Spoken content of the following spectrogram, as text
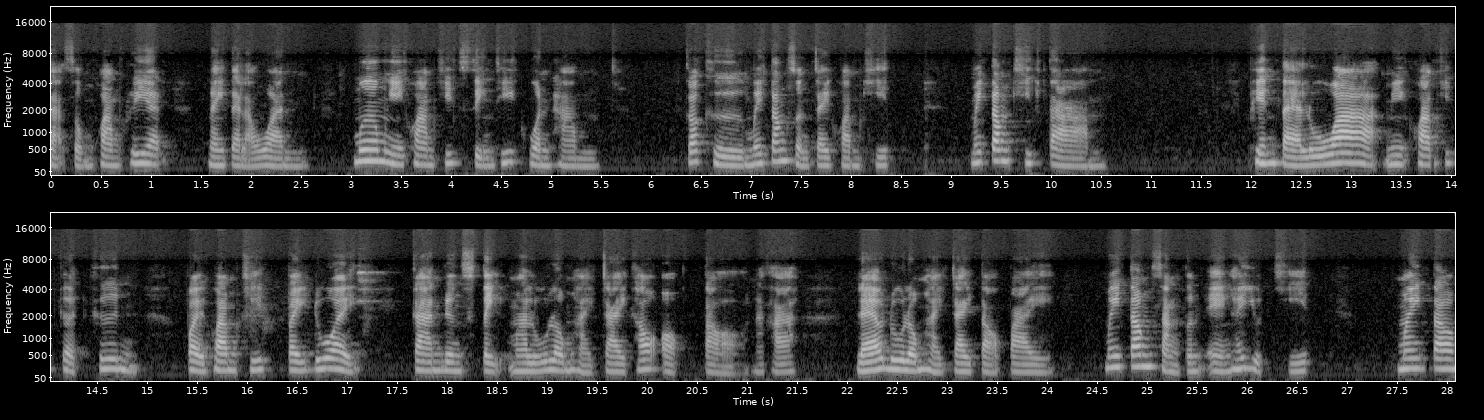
สะสมความเครียดในแต่ละวัน เมื่อมีความคิดสิ่งที่ควรทำก็คือไม่ต้องสนใจความคิด ไม่ต้องคิดตาม เพียงแต่รู้ว่ามีความคิดเกิดขึ้น ปล่อยความคิดไปด้วยการดึงสติมารู้ลมหายใจเข้าออกต่อนะคะ แล้วดูลมหายใจต่อไป ไม่ต้องสั่งตนเองให้หยุดคิด ไม่ต้อง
